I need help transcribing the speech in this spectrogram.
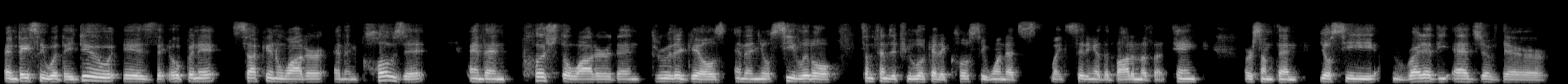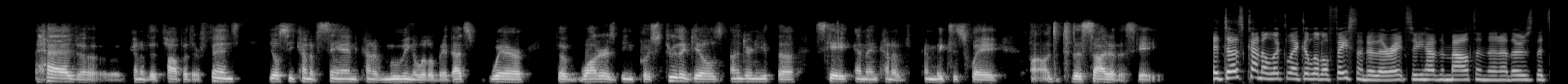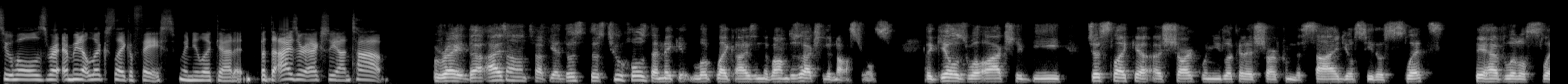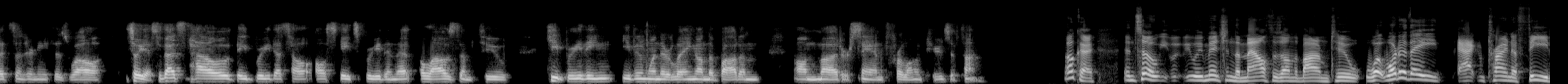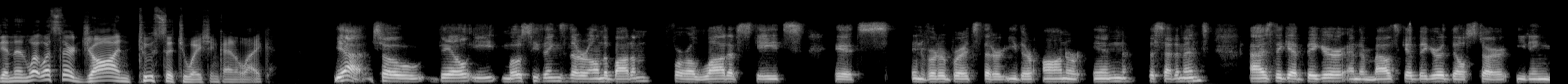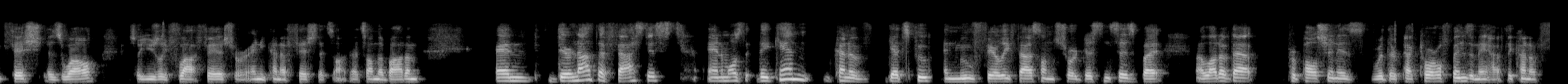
And basically, what they do is they open it, suck in water, and then close it, and then push the water then through their gills. And then you'll see little, sometimes if you look at it closely, one that's like sitting at the bottom of a tank or something, you'll see right at the edge of their head, uh, kind of the top of their fins, you'll see kind of sand kind of moving a little bit. That's where the water is being pushed through the gills underneath the skate and then kind of, kind of makes its way uh, to the side of the skate. It does kind of look like a little face under there, right? So you have the mouth and then there's the two holes, right? I mean, it looks like a face when you look at it, but the eyes are actually on top. Right, the eyes on top. Yeah, those those two holes that make it look like eyes on the bottom. Those are actually the nostrils. The gills will actually be just like a, a shark. When you look at a shark from the side, you'll see those slits they have little slits underneath as well. So yeah, so that's how they breathe. That's how all skates breathe, and that allows them to keep breathing even when they're laying on the bottom on mud or sand for long periods of time. Okay, and so we mentioned the mouth is on the bottom too. What what are they act, trying to feed, and then what what's their jaw and tooth situation kind of like? Yeah, so they'll eat mostly things that are on the bottom. For a lot of skates, it's invertebrates that are either on or in the sediment. As they get bigger and their mouths get bigger, they'll start eating fish as well. So usually flat fish or any kind of fish that's on that's on the bottom. And they're not the fastest animals. They can kind of get spooked and move fairly fast on short distances, but a lot of that propulsion is with their pectoral fins and they have to kind of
